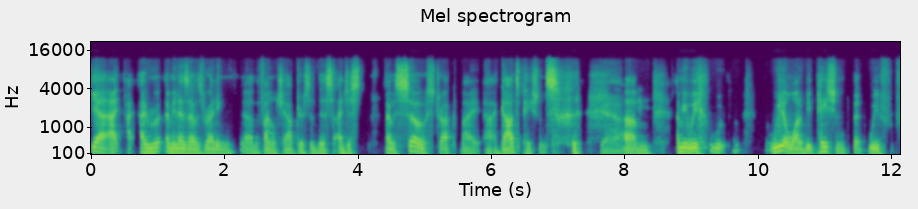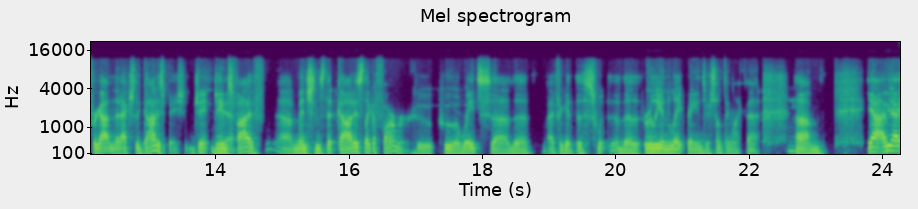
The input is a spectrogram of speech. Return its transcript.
yeah i i, I mean as i was writing uh, the final chapters of this i just I was so struck by uh, God's patience. yeah. Um, I mean, we, we don't want to be patient, but we've forgotten that actually God is patient. J- James yeah. five uh, mentions that God is like a farmer who who awaits uh, the I forget the sw- the early and late rains or something like that. Mm. Um, yeah, I mean, I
